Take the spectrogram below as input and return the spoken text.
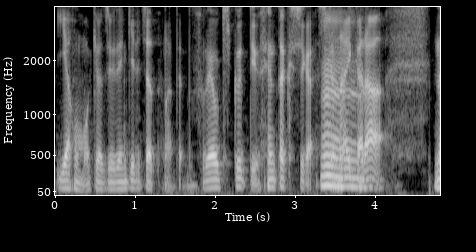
イヤホンも今日充電切れちゃったなって、それを聞くっていう選択肢がしかないから、流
